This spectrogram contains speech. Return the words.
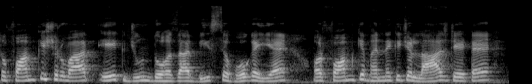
तो फॉर्म की शुरुआत एक जून 2020 से हो गई है और फॉर्म के भरने की जो लास्ट डेट है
